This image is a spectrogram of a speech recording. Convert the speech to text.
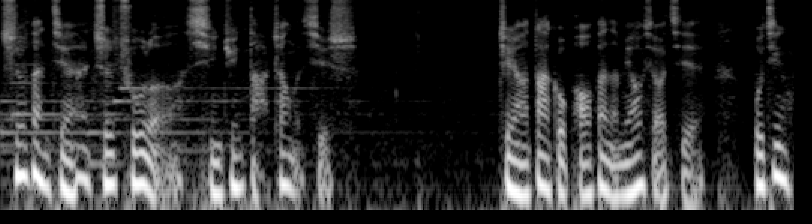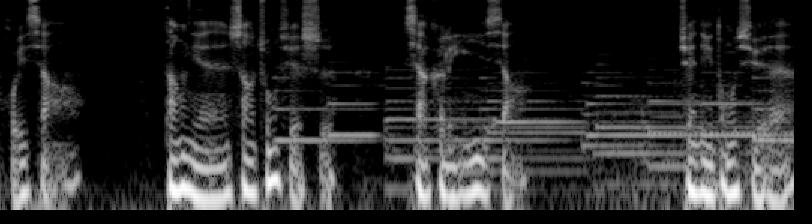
吃饭竟然吃出了行军打仗的气势，这让大口刨饭的喵小姐不禁回想当年上中学时，下课铃一响，全体同学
